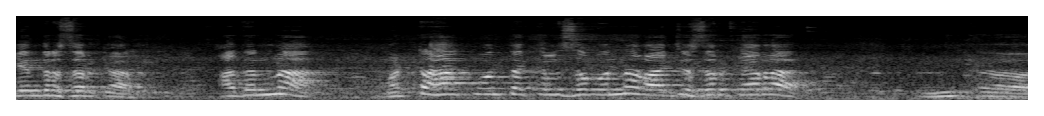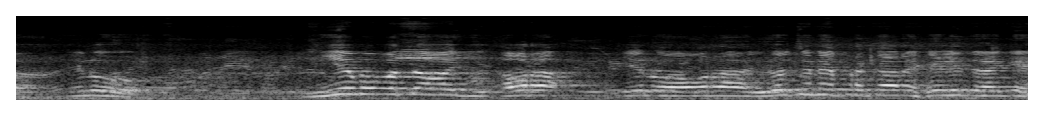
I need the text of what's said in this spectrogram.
ಕೇಂದ್ರ ಸರ್ಕಾರ. ಅದನ್ನು ಮಟ್ಟ ಹಾಕುವಂಥ ಕೆಲಸವನ್ನು ರಾಜ್ಯ ಸರ್ಕಾರ ಏನು ನಿಯಮಬದ್ಧವಾಗಿ ಅವರ ಏನು ಅವರ ಯೋಜನೆ ಪ್ರಕಾರ ಹೇಳಿದ ಹಾಗೆ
